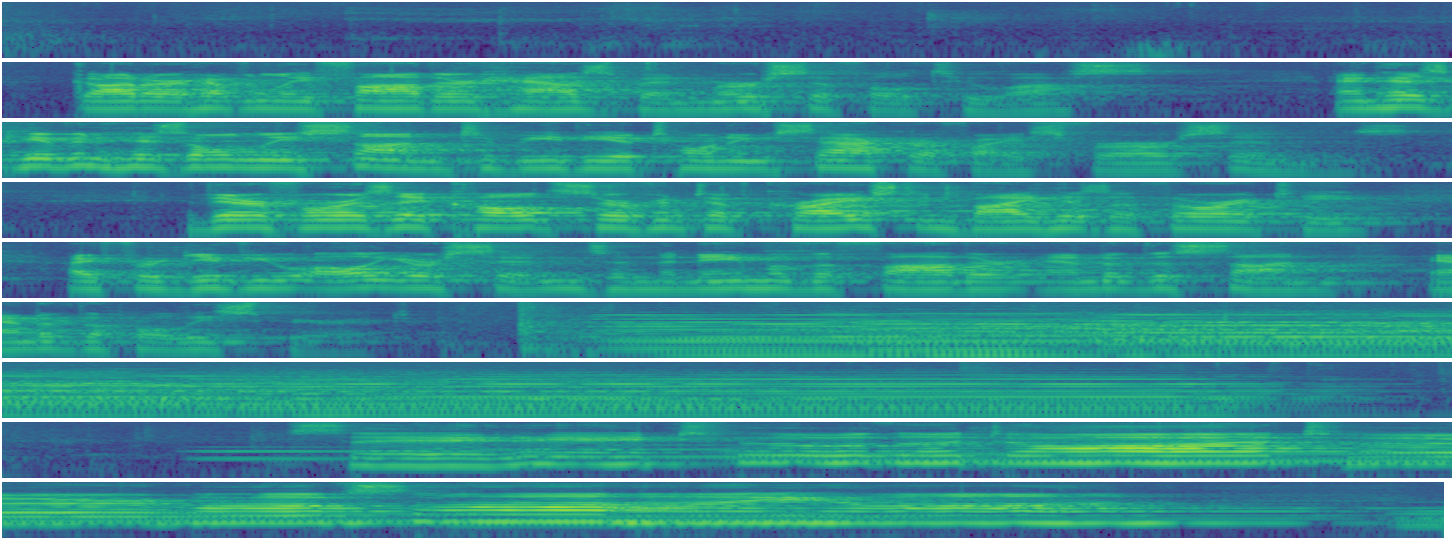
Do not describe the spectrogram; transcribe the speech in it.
God, our Heavenly Father, has been merciful to us and has given his only Son to be the atoning sacrifice for our sins. Therefore, as a called servant of Christ and by his authority, I forgive you all your sins in the name of the Father, and of the Son, and of the Holy Spirit. Say to the daughter of Zion,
